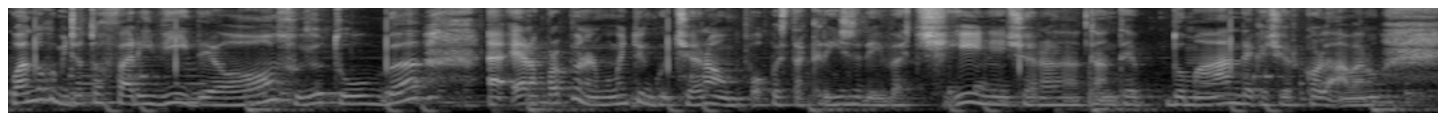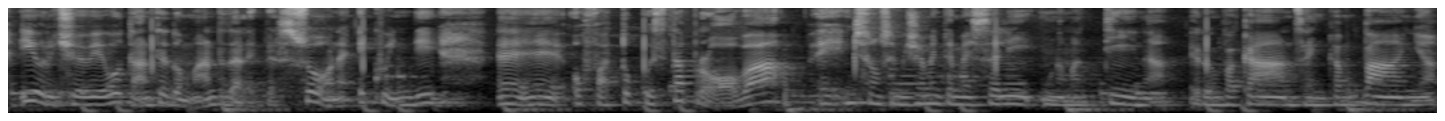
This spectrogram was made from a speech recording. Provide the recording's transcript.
Quando ho cominciato a fare i video su YouTube eh, era proprio nel momento in cui c'era un po' questa crisi dei vaccini, c'erano tante domande che circolavano. Io ricevevo tante domande dalle persone e quindi eh, ho fatto questa prova e mi sono semplicemente messa lì una mattina, ero in vacanza, in campagna,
